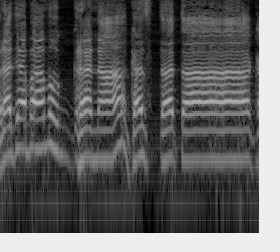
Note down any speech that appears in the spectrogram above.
பிரஜபமுக்ரநாகஸ்ததாக.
